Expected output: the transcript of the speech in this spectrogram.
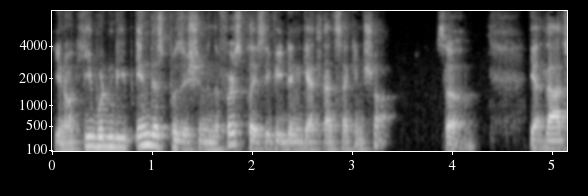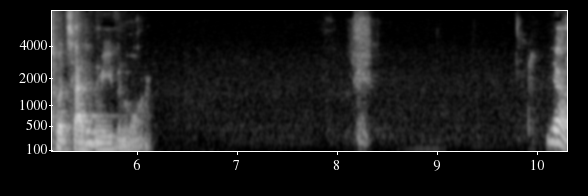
You know he wouldn't be in this position in the first place if he didn't get that second shot. So yeah that's what saddened me even more Yeah,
